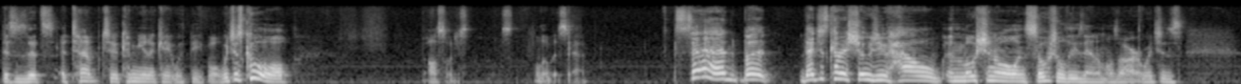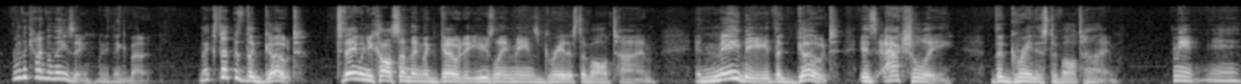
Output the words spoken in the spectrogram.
this is its attempt to communicate with people, which is cool. Also, just, just a little bit sad. Sad, but that just kind of shows you how emotional and social these animals are, which is really kind of amazing when you think about it. Next up is the goat. Today, when you call something the goat, it usually means greatest of all time. And maybe the goat is actually the greatest of all time. I mean, eh.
